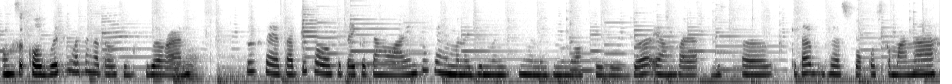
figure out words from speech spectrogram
Maksud kalau gue sih masa nggak terlalu sibuk juga kan. Hmm. Terus kayak tapi kalau kita ikut yang lain tuh kayak manajemen manajemen waktu juga yang kayak eh, kita bisa fokus ke mana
